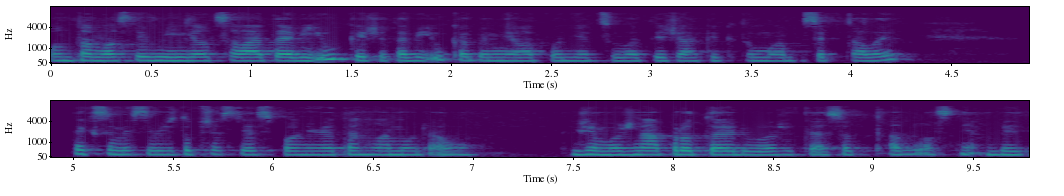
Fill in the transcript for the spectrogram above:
on tam vlastně zmínil celé té výuky, že ta výuka by měla podněcovat ty žáky k tomu, aby se ptali, tak si myslím, že to přesně splňuje tenhle model. Takže možná proto je důležité se ptát vlastně, aby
